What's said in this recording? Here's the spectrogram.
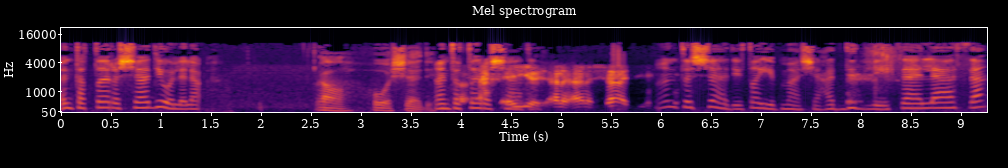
أنت الطير الشادي ولا لا؟ آه هو الشادي. أنت الطير الشادي. أنا أنا الشادي. أنت الشادي. طيب ماشي. عدد لي ثلاثة.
